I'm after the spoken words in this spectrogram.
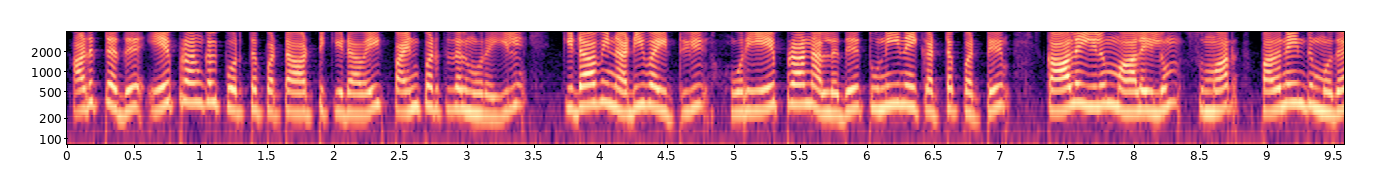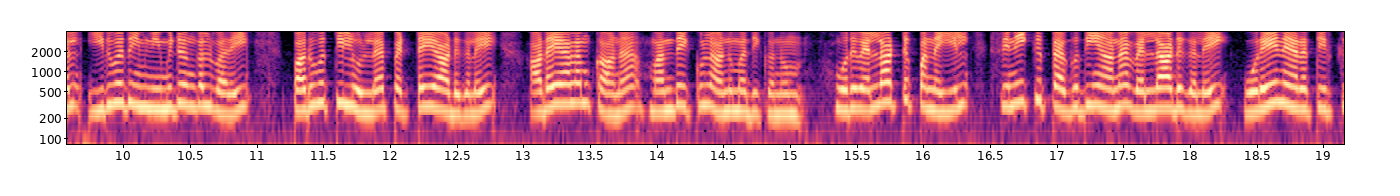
அடுத்தது ஏப்ரான்கள் பொருத்தப்பட்ட ஆட்டுக்கிடாவை பயன்படுத்துதல் முறையில் கிடாவின் அடிவயிற்றில் ஒரு ஏப்ரான் அல்லது துணியினை கட்டப்பட்டு காலையிலும் மாலையிலும் சுமார் பதினைந்து முதல் இருபது நிமிடங்கள் வரை பருவத்தில் உள்ள பெட்டையாடுகளை அடையாளம் காண மந்தைக்குள் அனுமதிக்கணும். ஒரு வெள்ளாட்டு பண்ணையில் சினைக்கு தகுதியான வெள்ளாடுகளை ஒரே நேரத்திற்கு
